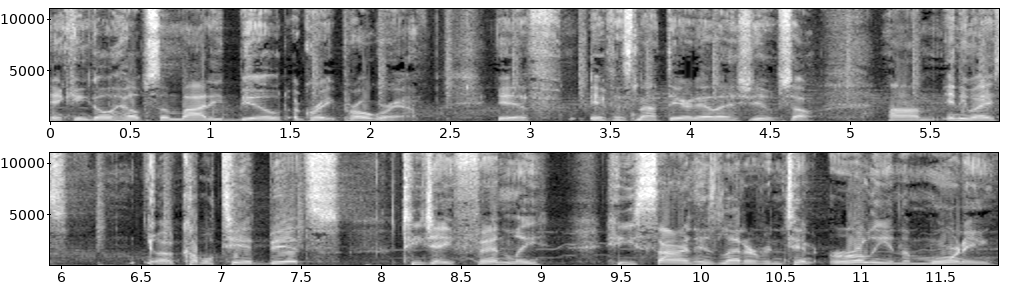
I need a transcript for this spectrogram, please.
and can go help somebody build a great program if if it's not there at LSU. So, um, anyways, a couple tidbits. TJ Finley he signed his letter of intent early in the morning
